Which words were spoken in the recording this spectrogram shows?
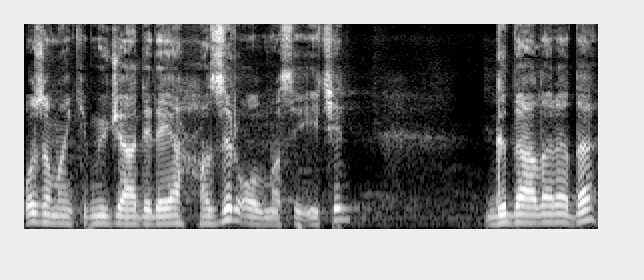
o zamanki mücadeleye hazır olması için gıdalara da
